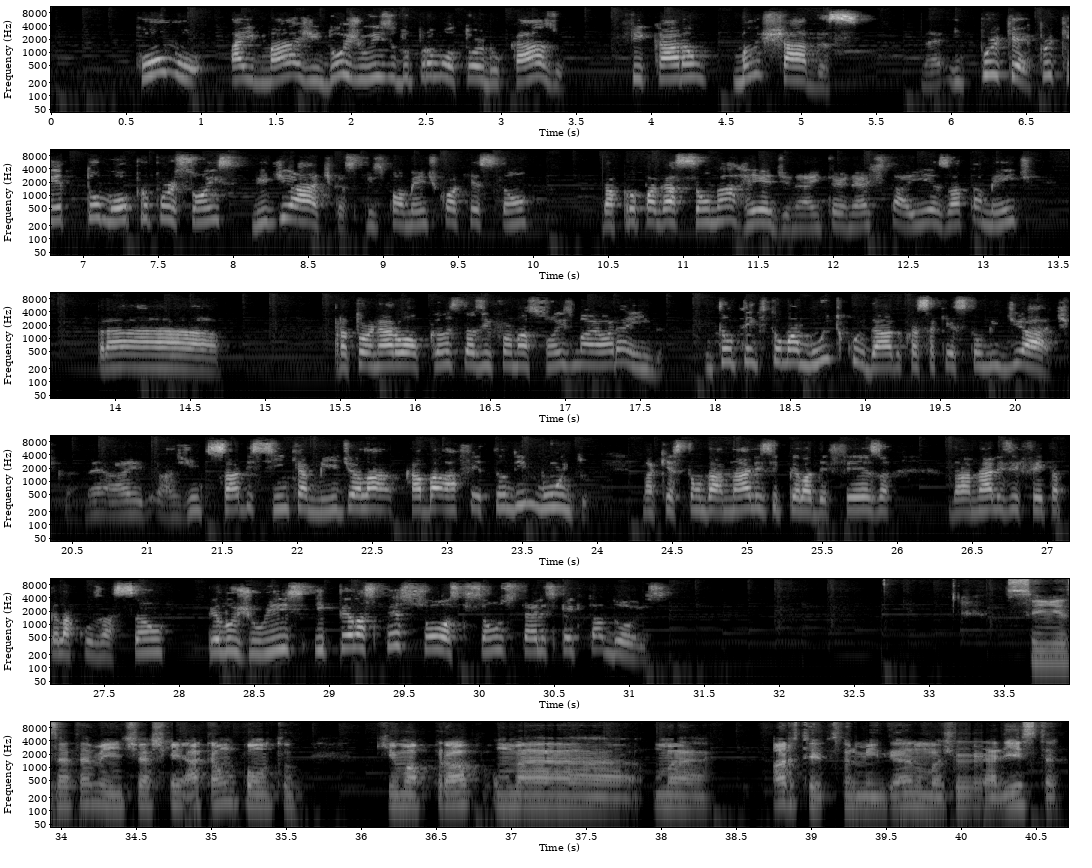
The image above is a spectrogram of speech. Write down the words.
como a imagem do juiz e do promotor do caso ficaram manchadas. Né? E por quê? Porque tomou proporções midiáticas, principalmente com a questão da propagação na rede. Né? A internet está aí exatamente para tornar o alcance das informações maior ainda. Então tem que tomar muito cuidado com essa questão midiática. Né? A, a, gente sabe sim que a mídia ela acaba afetando e muito na questão da análise pela defesa, da análise feita pela acusação, pelo juiz e pelas pessoas que são os telespectadores. Sim, exatamente. Acho que até um ponto que uma própria uma uma repórter, se não me engano, uma jornalista,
